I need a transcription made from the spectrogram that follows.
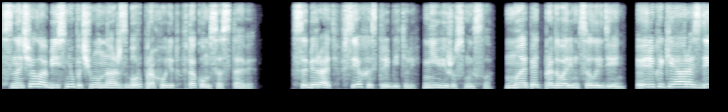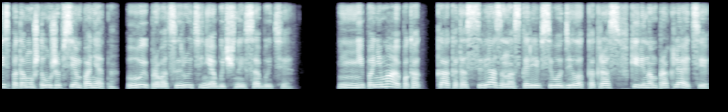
«Сначала объясню, почему наш сбор проходит в таком составе. Собирать всех истребителей не вижу смысла. Мы опять проговорим целый день. Эрик и Киара здесь, потому что уже всем понятно. Вы провоцируете необычные события. Не понимаю пока, как это связано. Скорее всего, дело как раз в Кирином проклятии.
